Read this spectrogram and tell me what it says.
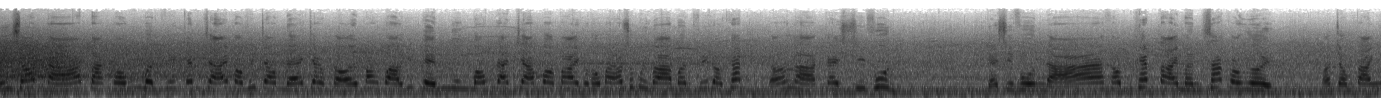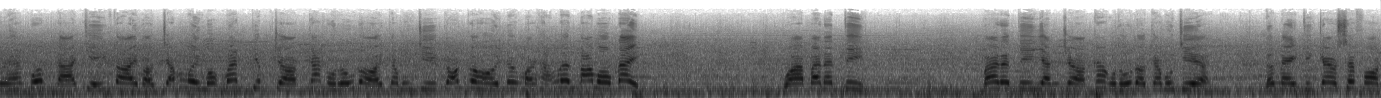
Bisot đã tạt bóng bên phía cánh trái vào phía trong để cho đồng đội băng vào dứt điểm, nhưng bóng đã chạm vào tay của thủ môn áo số 13 bên phía đội khách, đó là Kaisifun. Kaisifun đã không khép tay mình sát vào người. Và trọng tài người Hàn Quốc đã chỉ tay vào chấm 11 m giúp cho các cầu thủ đội Campuchia có cơ hội nâng bàn thắng lên 3-1 đây. Qua penalty. Penalty dành cho các cầu thủ đội Campuchia. Lần này thì Keo Sefon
